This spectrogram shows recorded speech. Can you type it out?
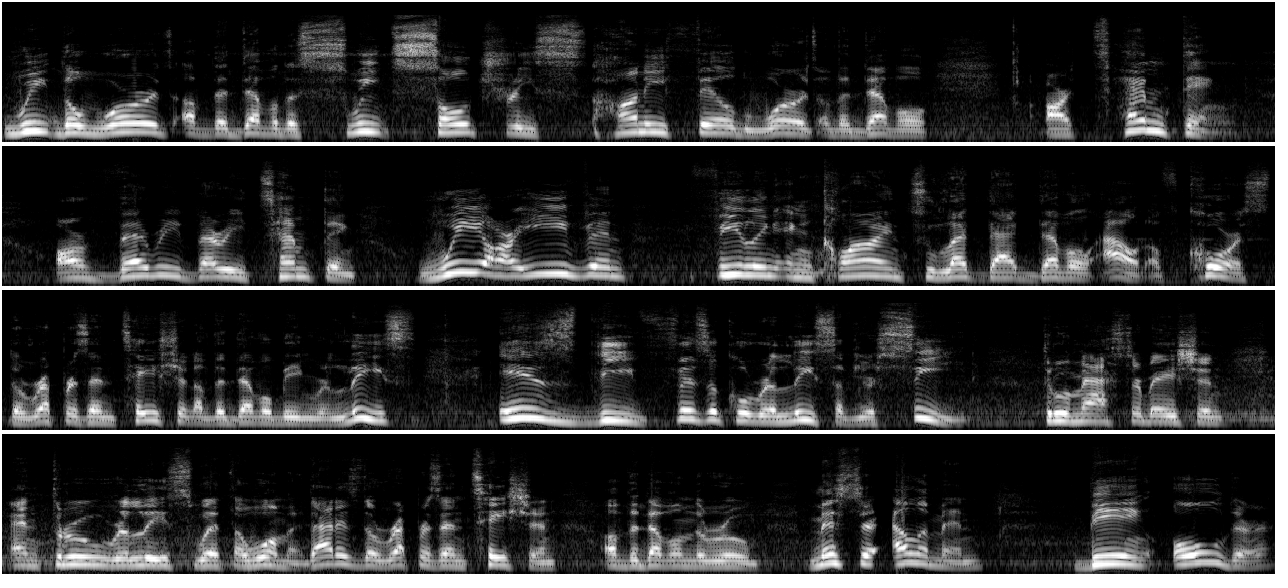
we the words of the devil, the sweet, sultry, honey-filled words of the devil are tempting, are very, very tempting. We are even feeling inclined to let that devil out. Of course, the representation of the devil being released is the physical release of your seed through masturbation and through release with a woman. That is the representation of the devil in the room. Mr. Elliman being older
